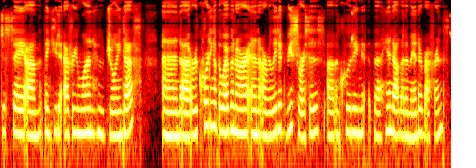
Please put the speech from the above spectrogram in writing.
just say um, thank you to everyone who joined us. And uh, a recording of the webinar and our related resources, uh, including the handout that Amanda referenced,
